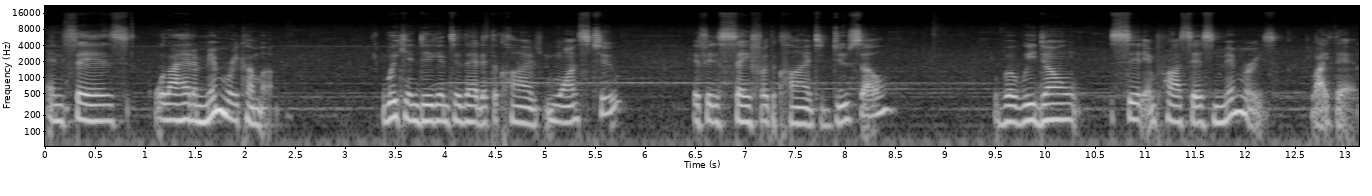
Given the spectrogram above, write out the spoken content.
and says, well, I had a memory come up. We can dig into that if the client wants to, if it is safe for the client to do so. But we don't sit and process memories like that.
